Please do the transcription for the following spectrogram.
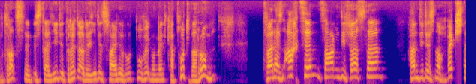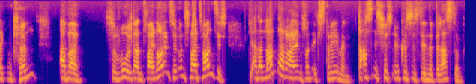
Und trotzdem ist da jede dritte oder jede zweite Rotbuche im Moment kaputt. Warum? 2018, sagen die Förster, haben die das noch wegstecken können. Aber sowohl dann 2019 und 2020, die Aneinanderreihung von Extremen, das ist fürs Ökosystem eine Belastung.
